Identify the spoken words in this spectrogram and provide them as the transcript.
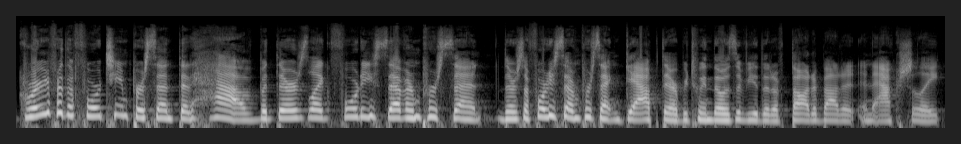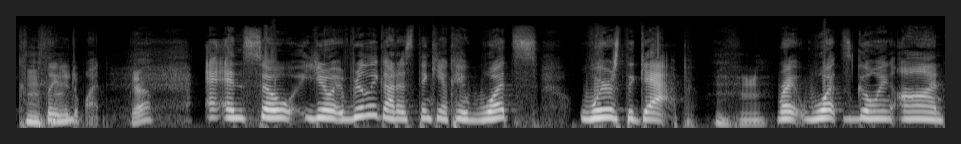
great for the 14% that have, but there's like 47%, there's a 47% gap there between those of you that have thought about it and actually mm-hmm. completed one. Yeah. And so, you know, it really got us thinking, okay, what's, where's the gap? Mm-hmm. Right? What's going on?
